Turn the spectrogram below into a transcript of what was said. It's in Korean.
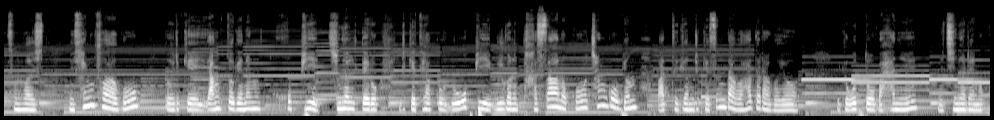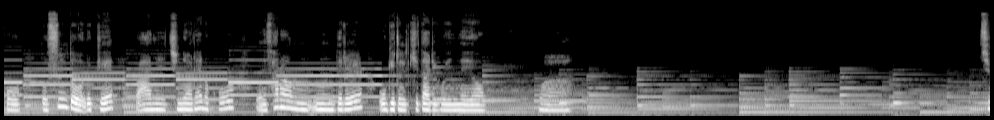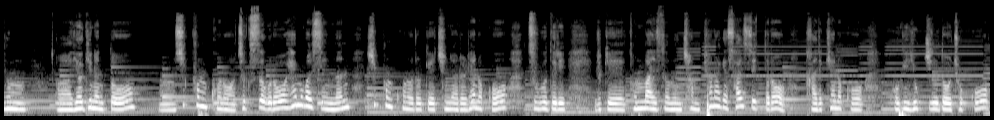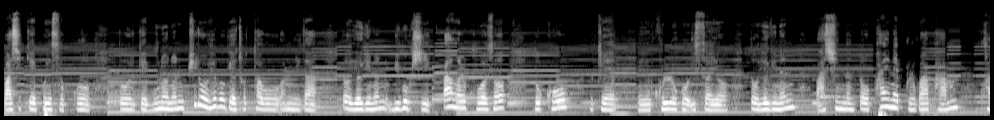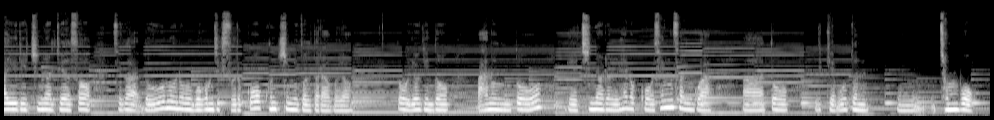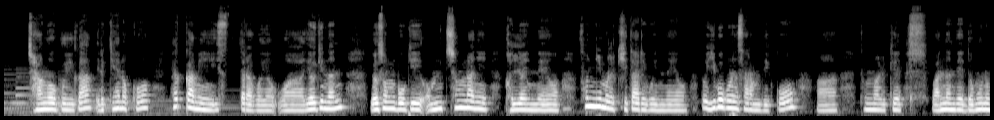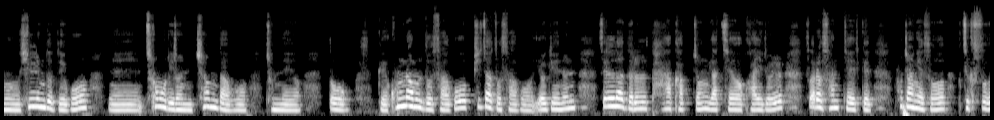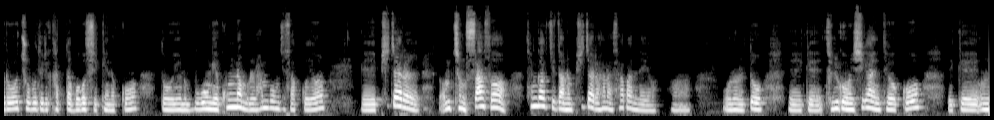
정말 시- 생소하고 또 이렇게 양쪽에는 높이 진열대로 이렇게 되었고 높이 물건을 다 쌓아놓고 창고 겸 마트 겸 이렇게 쓴다고 하더라고요. 이렇게 옷도 많이 진열해놓고 또 술도 이렇게 많이 진열해놓고 사람들을 오기를 기다리고 있네요. 지금 어, 여기는 또 음, 식품 코너 즉석으로 해먹을 수 있는 식품 코너를 이렇게 진열을 해놓고 주부들이 이렇게 돈만 있으면 참 편하게 살 수 있도록 다 이렇게 해놓고 고기 육질도 좋고 맛있게 보였었고 또 이렇게 문어는 피로 회복에 좋다고 합니다. 또 여기는 미국식 빵을 구워서 놓고 이렇게 예, 고르고 있어요. 또 여기는 맛있는 또 파인애플과 밤 과일이 진열되어서 제가 너무너무 먹음직스럽고 군침이 돌더라고요. 또 여기도 많은 또 진열을 해놓고 생선과 아, 또 이렇게 모든 음, 전복, 장어구이가 이렇게 해놓고 횟감이 있더라고요. 와 여기는 여성복이 엄청나게 걸려 있네요. 손님을 기다리고 있네요. 또 입어보는 사람도 있고 아 정말 이렇게 왔는데 너무너무 힐링도 되고 예, 처음으로 이런 체험도 하고 좋네요. 또그 콩나물도 사고 피자도 사고 여기에는 샐러드를 다 각종 야채와 과일을 썰어서 한테 이렇게 포장해서 즉석으로 주부들이 갖다 먹을 수 있게 해놓고 또 이거는 무공의 콩나물을 한 봉지 샀고요. 예, 피자를 엄청 싸서 생각지도 않은 피자를 하나 사봤네요. 어, 오늘 또 이렇게 즐거운 시간이 되었고 이렇게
